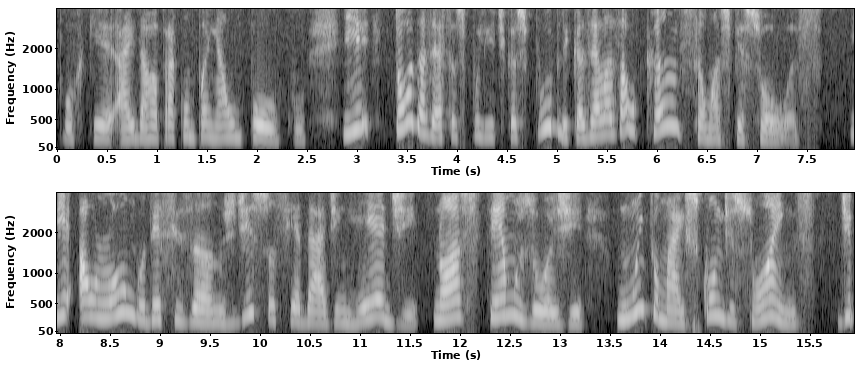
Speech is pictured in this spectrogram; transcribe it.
porque aí dava para acompanhar um pouco. E todas essas políticas públicas elas alcançam as pessoas. E ao longo desses anos de sociedade em rede, nós temos hoje muito mais condições de,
